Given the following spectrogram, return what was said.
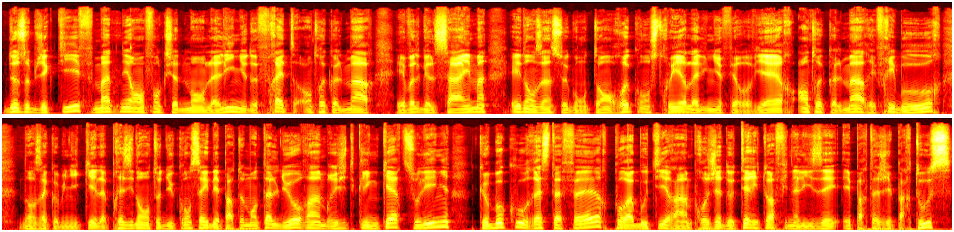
Deux objectifs, maintenir en fonctionnement la ligne de fret entre Colmar et Volgelsheim et dans un second temps reconstruire la ligne ferroviaire entre Colmar et Fribourg. Dans un communiqué, la présidente du conseil départemental du Haut-Rhin, Brigitte Klinkert, souligne que beaucoup reste à faire pour aboutir à un projet de territoire finalisé et partagé par tous,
